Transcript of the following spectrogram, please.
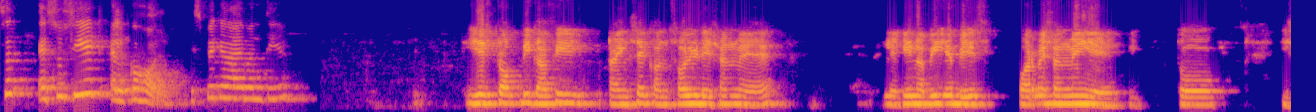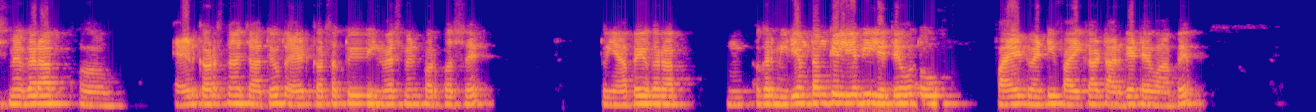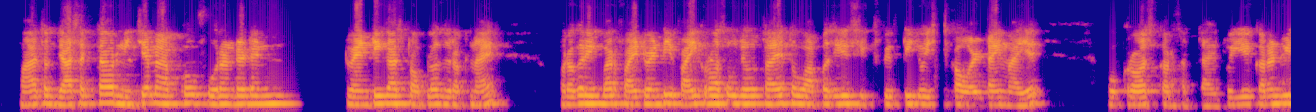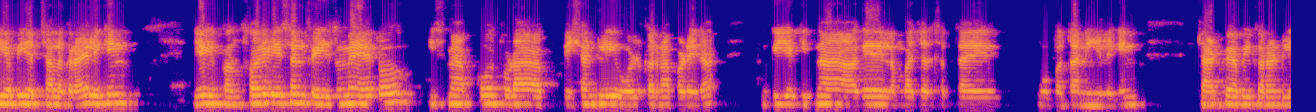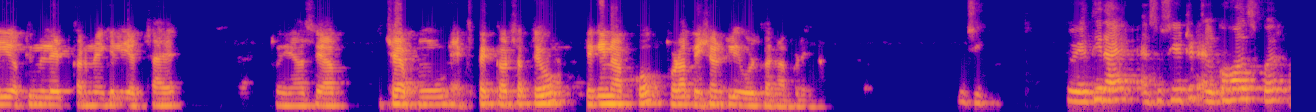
Sir associate alcohol इस पे क्या बनती है? ये स्टॉक भी काफ़ी टाइम से कंसोलिडेशन में है, लेकिन अभी ये बेस फॉर्मेशन में ही है। तो इसमें अगर आप ऐड करना चाहते हो तो ऐड कर सकते हो इन्वेस्टमेंट पर्पज से तो यहाँ पे अगर आप, अगर मीडियम टर्म के लिए भी लेते हो तो 525 का टारगेट है वहाँ पे। वहाँ तक जा सकता है और नीचे में आपको 420 का स्टॉप लॉस रखना है। और अगर एक बार 525 क्रॉस हो जाता है तो वापस ये 650 जो इसका ऑल टाइम हाई है, वो क्रॉस कर सकता है। तो ये करंटली अभी अच्छा लग रहा है, लेकिन ये कंसोलिडेशन फ़ेज़ में है तो इसमें आपको थोड़ा पेशेंटली होल्ड करना पड़ेगा, क्योंकि ये कितना आगे लंबा चल सकता है, वो पता नहीं है। लेकिन चार्ट पे अभी करंटली अक्यूमुलेट करने के लिए अच्छा है। तो यहाँ से आप अच्छे आप एक्सपेक्ट कर सकते हो, लेकिन आपको थोड़ा पेशेंटली होल्ड करना पड़ेगा। जी। तो ये थी राय एसोसिएटेड अल्कोहल्स पर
